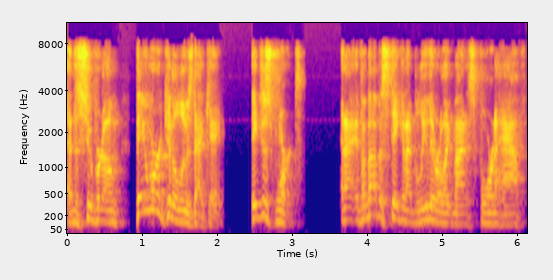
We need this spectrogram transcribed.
at the Superdome, they weren't going to lose that game. They just weren't. And I, if I'm not mistaken, I believe they were like minus four and a half,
